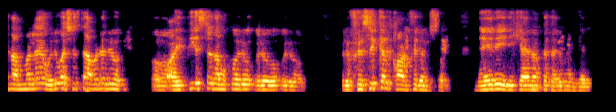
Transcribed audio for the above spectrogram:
നമ്മളെ ഒരു വശത്ത് അവിടെ ഒരു ഐ പി എസ് നമുക്ക് ഒരു ഒരു ഒരു ഫിസിക്കൽ കോൺഫിഡൻസ് നേരെ ഇരിക്കാനൊക്കെ തരുമെങ്കിൽ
